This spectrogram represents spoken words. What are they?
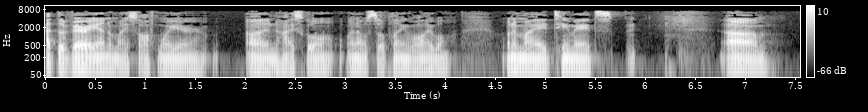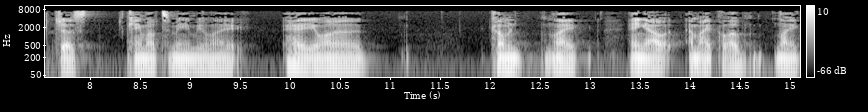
at the very end of my sophomore year uh, in high school when I was still playing volleyball. One of my teammates um, just came up to me and be like, "Hey, you want to come like hang out at my club like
